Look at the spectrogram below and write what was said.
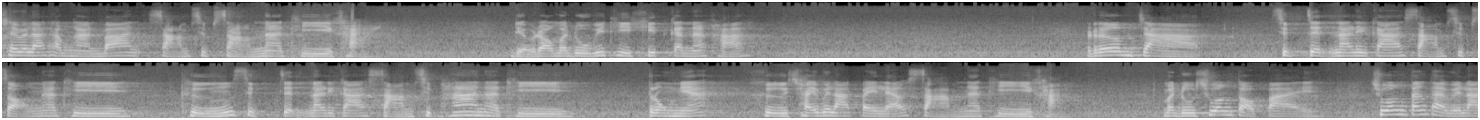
ใช้เวลาทำงานบ้าน 33 นาทีค่ะ เดี๋ยวเรามาดูวิธีคิดกันนะคะ เริ่มจาก 17นาฬิกา32 นาที ถึง 17นาฬิกา35 นาที ตรงเนี้ยคือใช้เวลาไปแล้ว 3 นาทีค่ะ มาดูช่วงต่อไป ช่วงตั้งแต่เวลา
